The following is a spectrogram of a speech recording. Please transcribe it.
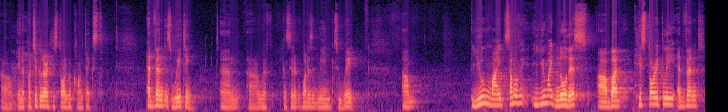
uh, in a particular historical context. Advent is waiting, and uh, we have considered what does it mean to wait. Um, you might, some of you, you might know this, uh, but historically, Advent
